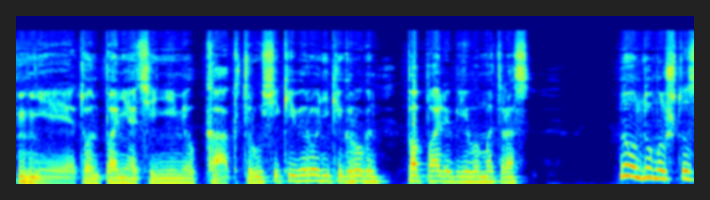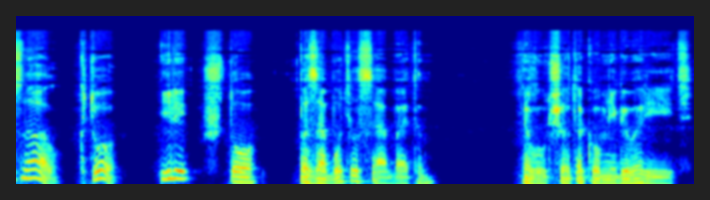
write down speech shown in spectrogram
Нет, он понятия не имел, как трусики Вероники Гроган попали в его матрас. Но он думал, что знал, кто или что позаботился об этом. Лучше о таком не говорить.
